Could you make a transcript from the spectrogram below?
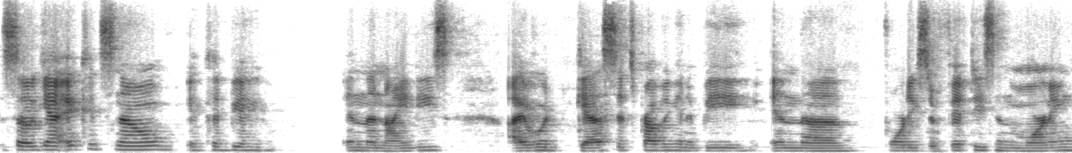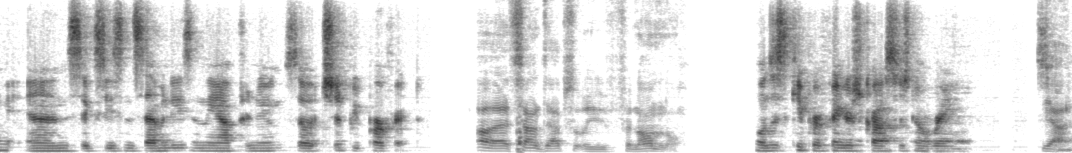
so yeah, it could snow. It could be in the 90s. I would guess it's probably going to be in the 40s or 50s in the morning and 60s and 70s in the afternoon. So it should be perfect. Oh, that sounds absolutely phenomenal. We'll just keep our fingers crossed. There's no rain. So- Yeah.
